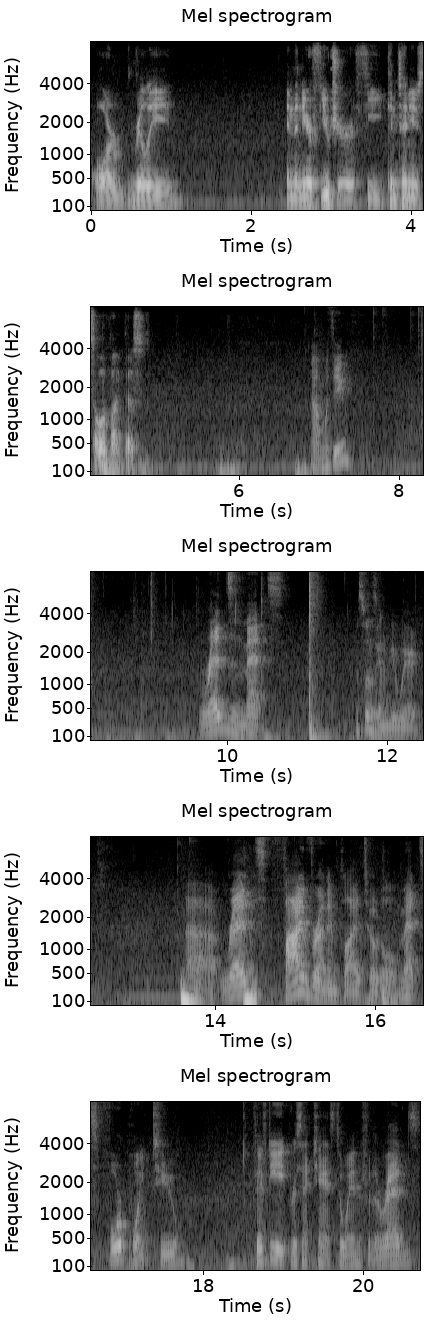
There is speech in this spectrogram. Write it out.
or really in the near future if he continues to look like this. I'm with you. Reds and Mets. This one's gonna be weird. Uh, Reds five run implied total. Mets 4.2. 58% chance to win for the Reds.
